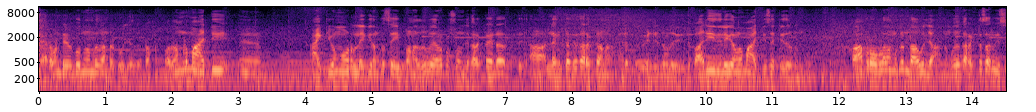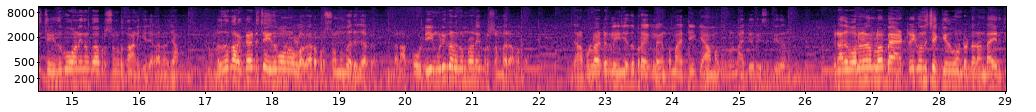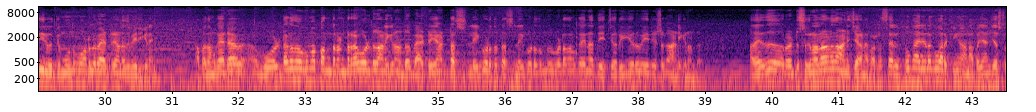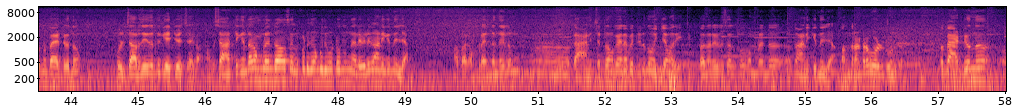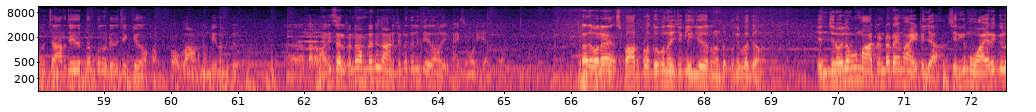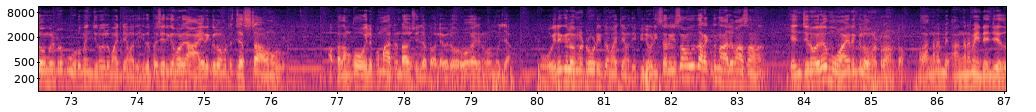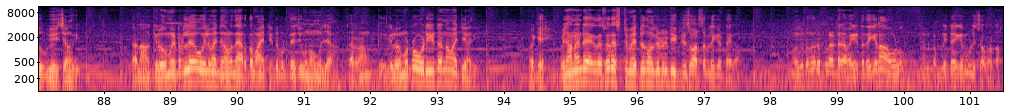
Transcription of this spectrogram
വേറെ വണ്ടികൾക്കൊന്നും നമ്മൾ കണ്ടിട്ടില്ല കേട്ടോ അപ്പോൾ അത് നമ്മൾ മാറ്റി ആക്റ്റീവ് മോഡലിലേക്ക് നമുക്ക് സേഫാണ് അത് വേറെ പ്രശ്നമൊന്നുമില്ല കറക്റ്റ് അതിന്റെ ആ ലെങ്ത് ഒക്കെ കറക്റ്റാണ് അതിന് വേണ്ടിയിട്ടുള്ള രീതിയിൽ. അപ്പോൾ ആ രീതിയിലേക്ക് നമ്മൾ മാറ്റി സെറ്റ് ചെയ്തിട്ടുണ്ട്. അപ്പോൾ ആ പ്രോബ്ലം നമുക്ക് ഉണ്ടാവില്ല. നമുക്ക് കറക്റ്റ് സർവീസ് ചെയ്തു പോവുകയാണെങ്കിൽ നമുക്ക് ആ പ്രശ്നങ്ങൾ കാണിക്കില്ല. കാരണം വെച്ചാൽ നമ്മളിത് കറക്റ്റായിട്ട് ചെയ്തു പോകണമല്ലോ വേറെ പ്രശ്നമൊന്നും വരില്ല. അപ്പോൾ കാരണം ആ പൊടിയും കൂടി കിടക്കുമ്പോഴാണ് ഈ പ്രശ്നം വരാൻ പറ്റും ഞാൻ ഫുള്ളായിട്ട് ക്ലീൻ ചെയ്ത് ബ്രേക്ക് ലൈനർ മാറ്റി ക്യാമറ കൂടി മാറ്റി റീസെറ്റ് ചെയ്തിട്ടുണ്ട്. പിന്നെ അതുപോലെ നമ്മൾ ബാറ്ററിക്ക് ഒന്ന് ചെക്ക് ചെയ്ത് കൊണ്ടുണ്ട് രണ്ടായിരത്തി ഇരുപത്തി മൂന്ന് മോഡൽ ബാറ്ററിയാണ് ഇത് ഇരിക്കണേ അപ്പോൾ നമുക്ക് അതിന്റെ വോൾട്ടൊക്കെ നോക്കുമ്പോൾ പന്ത്രണ്ടര വോൾട്ട് കാണിക്കുന്നുണ്ട്. ബാറ്ററി ഞാൻ ടെസ്റ്റിലേക്ക് കൊടുത്തു. ടെസ്റ്റിലേക്ക് കൊടുക്കുമ്പോൾ ഇവിടെ നമുക്ക് അതിനകത്ത് ചെറിയൊരു വേരിയേഷൻ കാണിക്കുന്നുണ്ട്. അതായത് റെഡ് സിഗ്നലാണ് കാണിച്ചതാണ് പക്ഷേ സെൽഫും കാര്യങ്ങളൊക്കെ വർക്കിംഗ് ആണ്. അപ്പോൾ ഞാൻ ജസ്റ്റ് ഒന്ന് ബാറ്ററി ഒന്ന് ഫുൾ ചാർജ് ചെയ്തിട്ട് കയറ്റി വെച്ചേക്കാം. നമുക്ക് സ്റ്റാർട്ടിങ്ങിന്റെ കംപ്ലയിന്റോ സെൽഫ് എടുക്കാൻ ബുദ്ധിമുട്ടൊന്നും നിലവിൽ കാണിക്കുന്നില്ല. അപ്പോൾ കംപ്ലയിന്റ് എന്തെങ്കിലും കാണിച്ചിട്ട് നമുക്ക് അതിനെ പറ്റിയിട്ട് നോക്കിയാൽ മതി. ഇപ്പോൾ നിലവിൽ സെൽഫ് കംപ്ലയിന്റ് കാണിക്കുന്നില്ല. പന്ത്രണ്ടര വോൾട്ടും ഉണ്ട്. അപ്പോൾ ബാറ്ററി ഒന്ന് ചാർജ് ചെയ്തിട്ട് നമുക്ക് ഒന്നുകൂടി ഒന്ന് ചെക്ക് ചെയ്ത് നോക്കാം. പ്രോബ്ലം ആണെന്നുണ്ടെങ്കിൽ നമുക്ക് പരമാവധി സെൽഫിന്റെ കംപ്ലയിന്റ് കാണിച്ചിട്ട് എന്തെങ്കിലും ചെയ്താൽ മതി. മാക്സിമം ഓടിക്കാം. പിന്നെ അതുപോലെ സ്പാർക്ക് പ്ലഗ് ഒക്കെ നയിച്ച് ക്ലീൻ ചെയ്തിട്ടുണ്ട് പുതിയ പ്ലഗ്ഗാണ് എഞ്ചിൻ ഓയിൽ നമുക്ക് മാറ്റേണ്ട ടൈം ആയിട്ടില്ല. ശരിക്കും മൂവായിരം കിലോമീറ്റർ കൂടുമ്പോൾ എഞ്ചിൻ ഓയിൽ മാറ്റിയാൽ മതി. ഇതിപ്പോൾ ശരിക്കും പറഞ്ഞാൽ ആയിരം കിലോമീറ്റർ ജസ്റ്റ് ആവണുള്ളൂ. അപ്പോൾ നമുക്ക് ഓയിൽ ഇപ്പോൾ മാറ്റേണ്ട ആവശ്യമില്ല കേട്ടോ ലെവൽ ഓർവോ കാര്യങ്ങളൊന്നുമില്ല ഓയിൽ കിലോമീറ്റർ ഓടിയിട്ട് മാറ്റിയാൽ മതി. പീരിയോഡിക് സർവീസ് നമുക്ക് കറക്റ്റ് നാല് മാസമാണ് എഞ്ചിൻ ഓയിൽ മൂവായിരം കിലോമീറ്റർ ആണ് കേട്ടോ അതങ്ങനെ അങ്ങനെ മെയിന്റെയിൻ ചെയ്ത് ഉപയോഗിച്ചാൽ മതി. കാരണം കിലോമീറ്ററിൽ ഓയിൽ മാറ്റി നമ്മൾ നേരത്തെ മാറ്റിയിട്ട് പ്രത്യേകിച്ച് ഗുണമൊന്നുമില്ല. കാരണം കിലോമീറ്റർ ഓടിയിട്ട് തന്നെ മാറ്റിയാൽ മതി. ഓക്കെ അപ്പോൾ ഞാൻ അതിന്റെ ഏകദേശം ഒരു എസ്റ്റിമേറ്റ് നോക്കിയിട്ട് ഡീറ്റെയിൽസ് വാട്സാപ്പിലേക്ക് ഇട്ടേക്കാം. നോക്കിയിട്ടൊന്ന് റിപ്ലൈ ഇട്ടേരാം വൈകിട്ടത്തേക്കാണ് ആവുള്ളൂ. ഞാൻ കംപ്ലീറ്റ് ആയിക്കാൻ വിളിച്ചോളാം കേട്ടോ.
